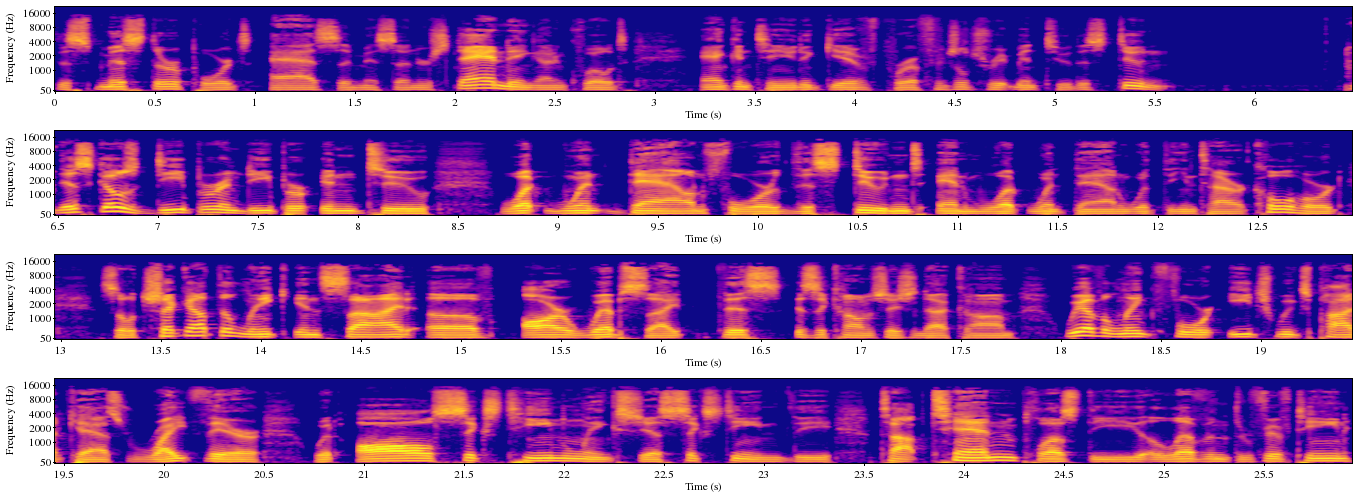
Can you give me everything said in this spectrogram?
dismissed the reports as a misunderstanding, unquote, and continued to give preferential treatment to the student. This goes deeper and deeper into what went down for the student and what went down with the entire cohort. So check out the link inside of our website. This is a conversation.com. We have a link for each week's podcast right there with all 16 links. Yes, 16, the top 10 plus the 11 through 15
